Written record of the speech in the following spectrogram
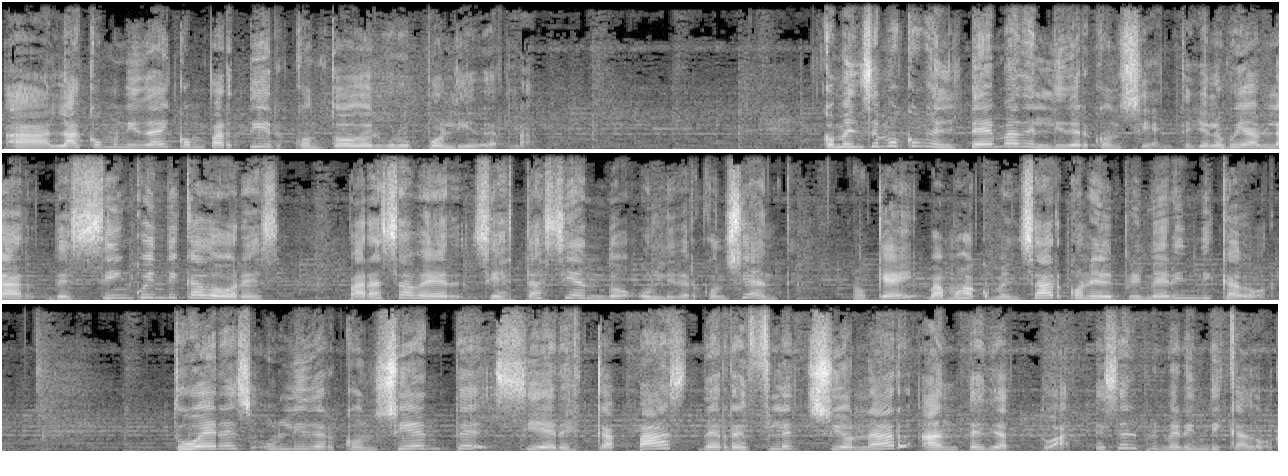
a la comunidad y compartir con todo el grupo Leaderlab. Comencemos con el tema del líder consciente. Yo les voy a hablar de cinco indicadores para saber si estás siendo un líder consciente. ¿Ok? Vamos a comenzar con el primer indicador. Tú eres un líder consciente si eres capaz de reflexionar antes de actuar. Ese es el primer indicador.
